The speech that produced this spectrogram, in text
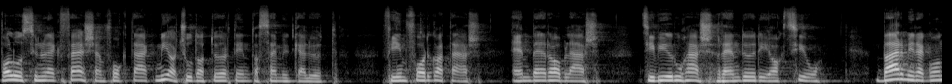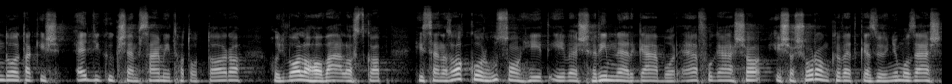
valószínűleg fel sem fogták, mi a csuda történt a szemük előtt. Filmforgatás, emberrablás, civilruhás rendőri akció. Bármire gondoltak is, egyikük sem számíthatott arra, hogy valaha választ kap, hiszen az akkor 27 éves Rimner Gábor elfogása és a soron következő nyomozás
